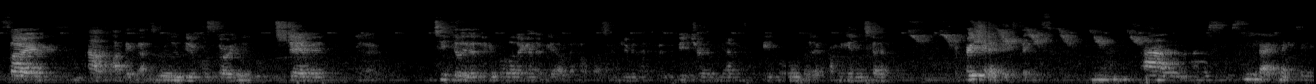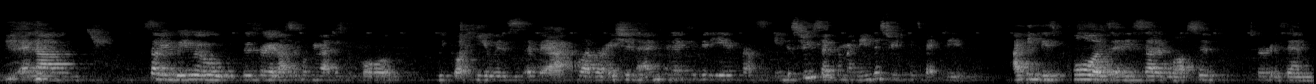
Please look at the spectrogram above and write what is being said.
So um, I think that's a really beautiful story to share with, you know, particularly the people that are going to be able to help us rejuvenate for the future and the young people that are coming in to appreciate these things. Um, About connectivity, and um, something we were, the three of us were talking about just before we got here was about collaboration and connectivity across industry. So from an industry perspective, I think this pause and this sudden loss of tourism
